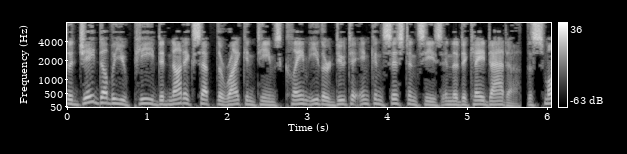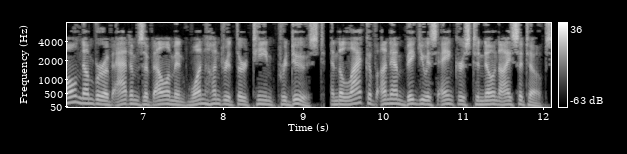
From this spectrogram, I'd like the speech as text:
The JWP did not accept the Riken team's claim either due to inconsistencies in the decay data, the small number of atoms of element 113 produced, and the lack of unambiguous anchors to known isotopes.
